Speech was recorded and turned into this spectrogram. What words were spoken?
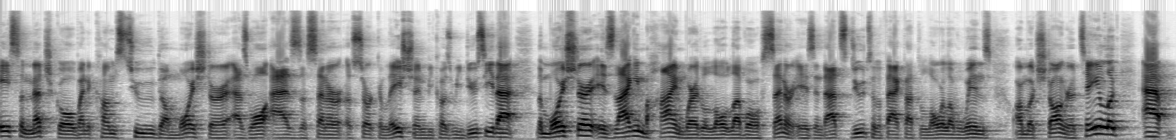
asymmetrical when it comes to the moisture as well as the center of circulation because we do see that the moisture is lagging behind where the low level center is and that's due to the fact that the lower level winds are much stronger. Taking a look at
